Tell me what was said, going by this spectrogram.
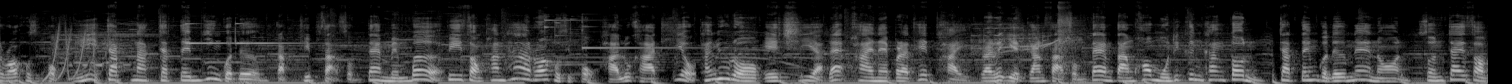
2566 นี้ จัดหนักจัดเต็มยิ่งกว่าเดิม กับทริปสะสมแต้มเมมเบอร์ ปี 2566 พาลูกค้าเที่ยวทั้งยุโรป เอเชีย และภายในประเทศไทย รายละเอียดการสะสมแต้มตามข้อมูลที่ขึ้นข้างต้น จัดเต็มกว่าเดิมแน่นอน สนใจสอบ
